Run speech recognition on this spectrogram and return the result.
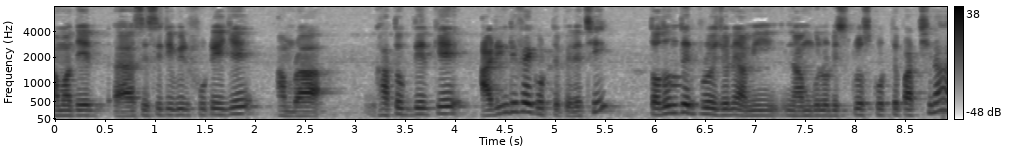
আমাদের সিসিটিভির ফুটেজে আমরা ঘাতকদেরকে আইডেন্টিফাই করতে পেরেছি। তদন্তের প্রয়োজনে আমি নামগুলো ডিসক্লোজ করতে পারছি না।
